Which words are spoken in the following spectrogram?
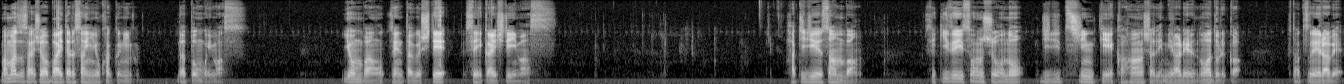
まあ、まず最初はバイタルサインを確認だと思います。4番を選択して正解しています。83番。脊髄損傷の自律神経過反射で見られるのはどれか。2つ選べ。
